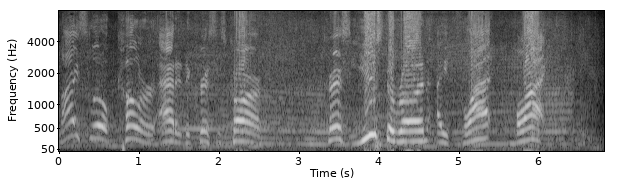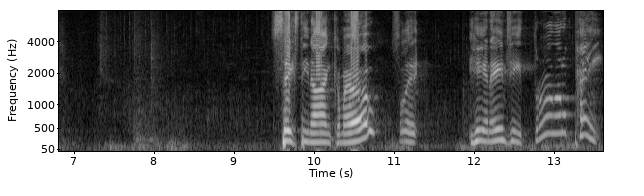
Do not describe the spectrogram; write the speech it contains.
Nice little color added to Chris's car. Chris used to run a flat black 69 Camaro. So they, he and Angie threw a little paint,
